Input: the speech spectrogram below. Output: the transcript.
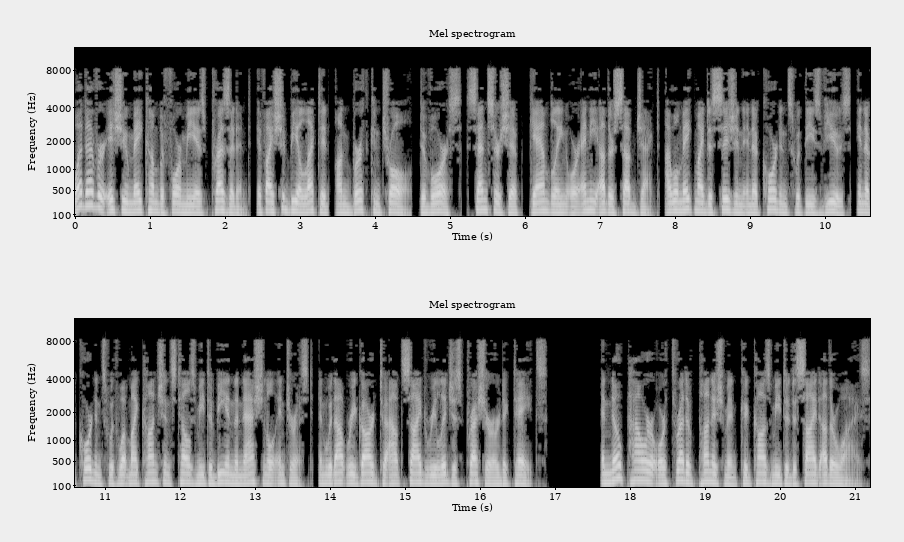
Whatever issue may come before me as president, if I should be elected, on birth control, divorce, censorship, gambling or any other subject, I will make my decision in accordance with these views, in accordance with what my conscience tells me to be in the national interest, and without regard to outside religious pressure or dictates. And no power or threat of punishment could cause me to decide otherwise.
